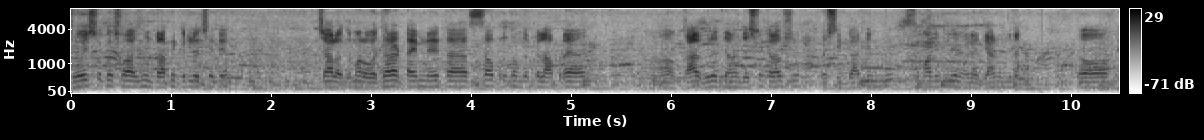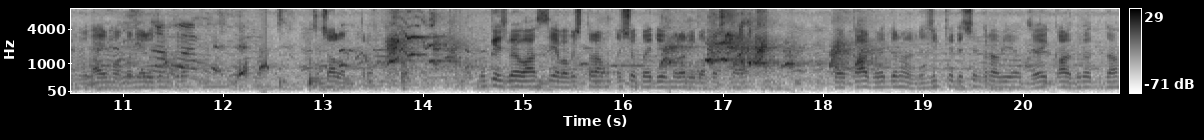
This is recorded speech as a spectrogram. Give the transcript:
જોઈ શકો છો આજનું ટ્રાફિક કેટલું છે તે ચાલો, તમારો વધારે ટાઈમ નહીં રહેતા. સૌ પ્રથમ તો પહેલાં આપણે કાળ જાણે, દર્શન કરાવશું. પછી ગાંધી મંદિર સમાધિ મંદિર અને ધ્યાન મંદિર તો લાઈવમાં બન્યા રહેજો મિત્રો. ચાલો મિત્રો. મુકેશભાઈ વાસિયા બાપસ્તરામ અશોકભાઈ દેવ મોરારી બાપસ્તરામ તો કાળ વિરુદ્ધના નજીકથી દર્શન કરાવીએ. જય કાળ વિરુદ્ધા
